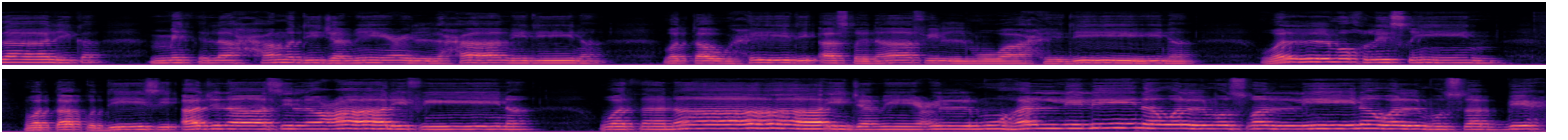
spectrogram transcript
ذلك مثل حمد جميع الحامدين وتوحيد أصناف الموحدين والمخلصين وتقديس أجناس العارفين وثناء جميع المهللين والمصلين والمسبحين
